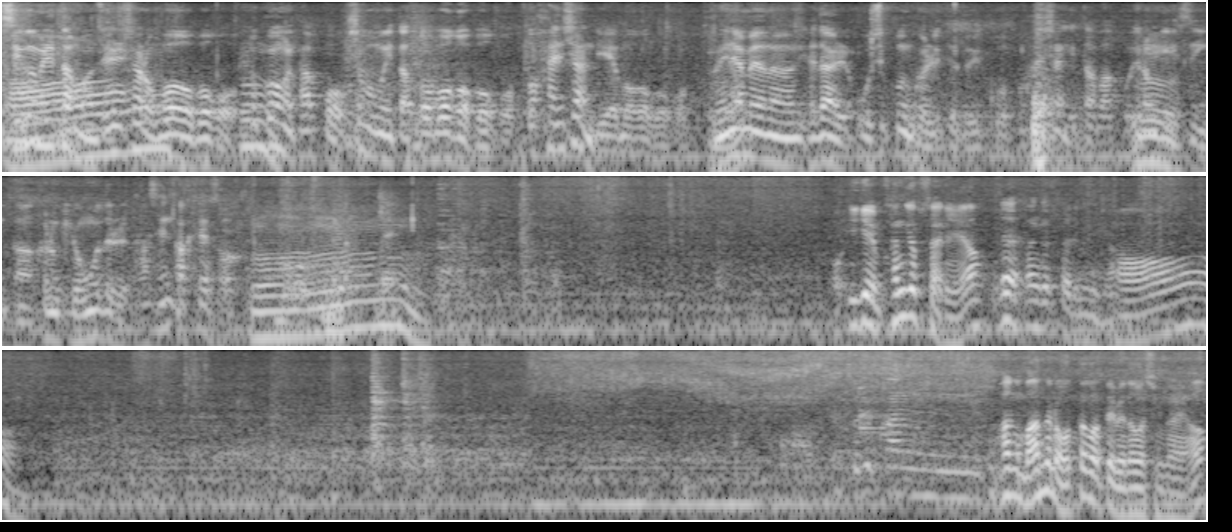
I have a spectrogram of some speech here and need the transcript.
지금 일단 아. 먼저 1차로 먹어보고 뚜껑을 닫고 15분 있다 또 먹어보고 또 1시간 뒤에 먹어보고 왜냐면은 배달 50분 걸릴 때도 있고 1시간 있다 받고 이런 게 음. 있으니까 그런 경우들을 다 생각해서 음. 먹었습니다. 네. 어, 이게 삼겹살이에요? 네, 삼겹살입니다. 어. 방금 마늘 은 어떤 것 때문에 넣으신 거예요?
